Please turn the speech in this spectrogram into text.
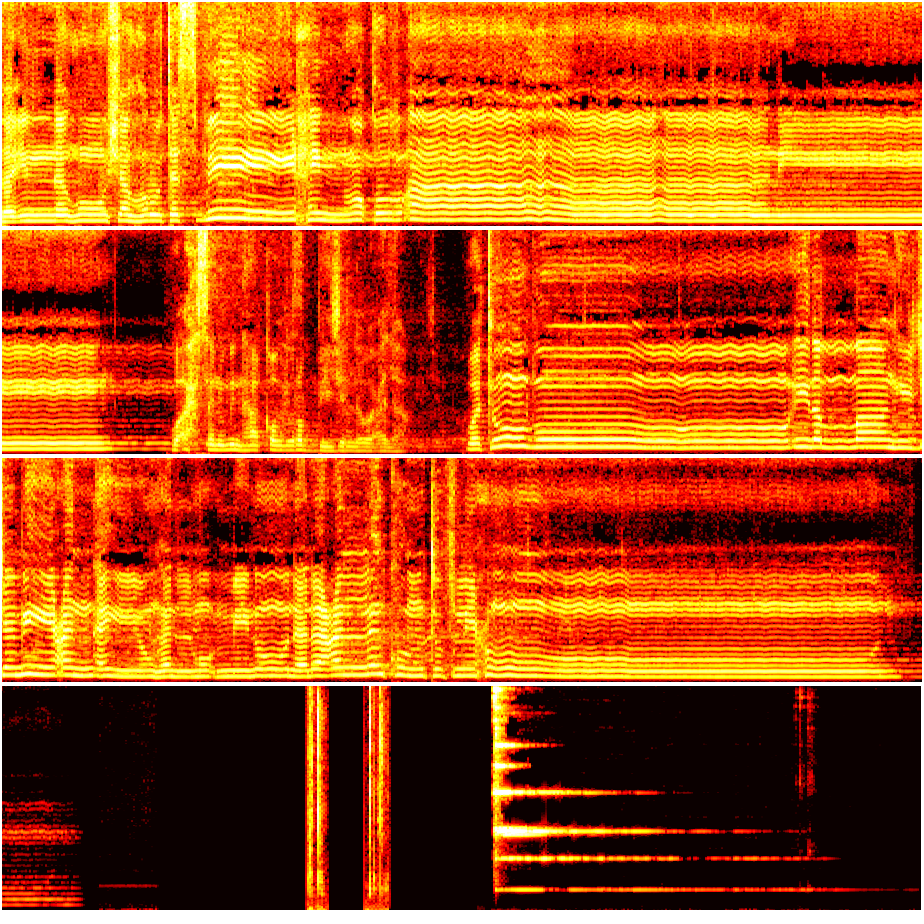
فإنه شهر تسبيح وقرآن. وأحسن منها قول ربي جل وعلا. وتوبوا إلى الله جميعا أيها المؤمنون لعلكم تفلحون.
